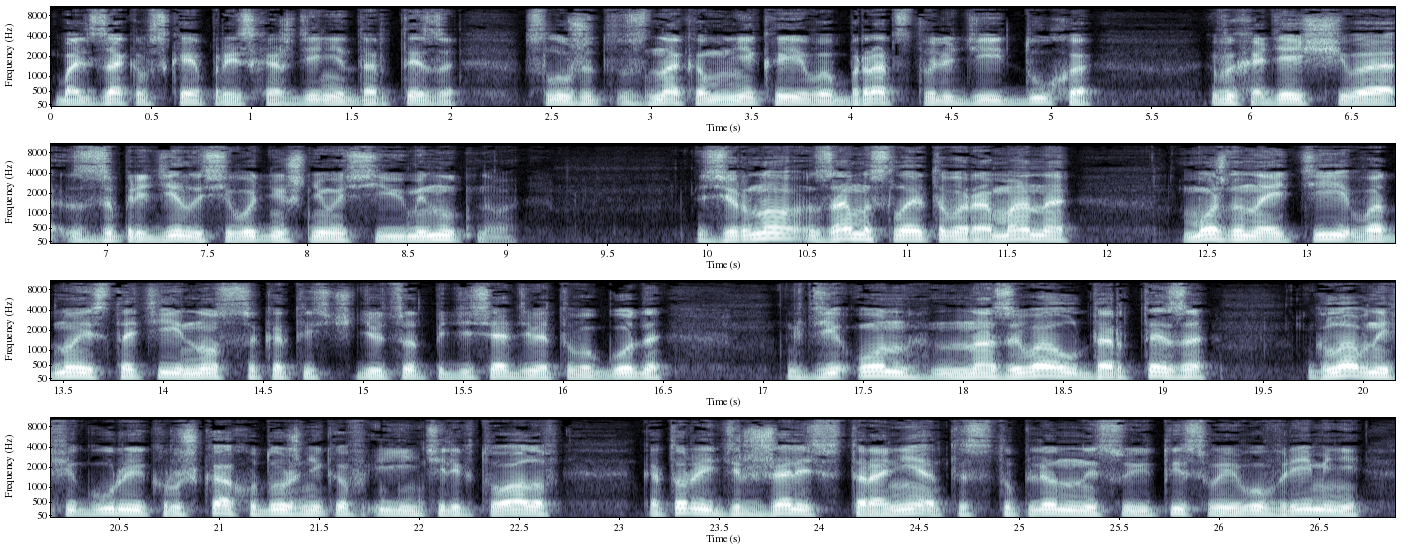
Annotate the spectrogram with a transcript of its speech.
Бальзаковское происхождение Дортеза служит знаком некоего братства людей духа, выходящего за пределы сегодняшнего сиюминутного. Зерно замысла этого романа можно найти в одной из статей Носсака 1959 года, где он называл Дортеза главной фигурой кружка художников и интеллектуалов, которые держались в стороне от иступленной суеты своего времени –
